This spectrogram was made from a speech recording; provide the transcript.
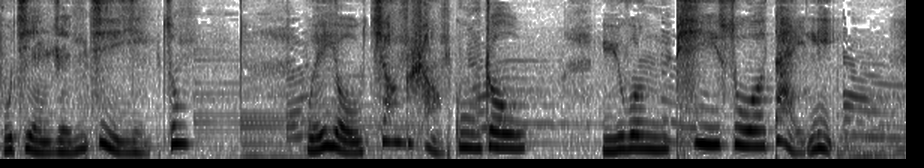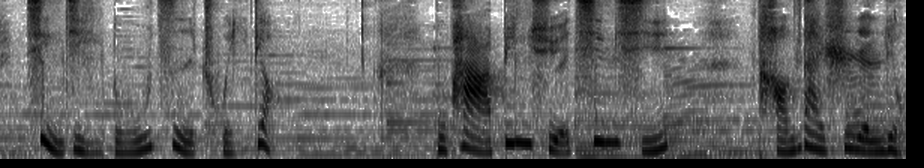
不见人迹影踪，唯有江上孤舟，渔翁披蓑戴笠。静静独自垂钓，不怕冰雪侵袭。唐代诗人柳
